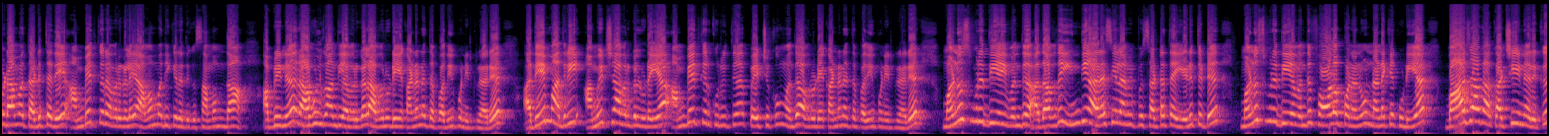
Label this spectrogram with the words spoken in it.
விடாம தடுத்ததே அம்பேத்கர் அவர்களை அவமதிக்கிறதுக்கு சமம் தான் அப்படின்னு ராகுல் காந்தி அவர்கள் அவருடைய கண்டனத்தை பதிவு பண்ணியிருக்கிறாரு. அதே மாதிரி அமித்ஷா அவர்களுடைய அம்பேத்கர் குறித்த பேச்சுக்கும் வந்து அவருடைய கண்டனத்தை பதிவு பண்ணியிருக்கிறாரு. மனுஸ்மிருதியை வந்து அதாவது இந்திய அரசியலமைப்பு சட்டத்தை அதை எடுத்துட்டு மனுஸ்மிருதியை வந்து ஃபாலோ பண்ணணும்னு நினைக்கக்கூடிய பாஜக கட்சியினருக்கு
